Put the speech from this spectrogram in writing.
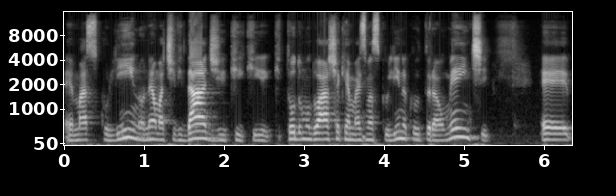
é, masculino, né, uma atividade que, que, que, todo mundo acha que é mais masculina culturalmente, é,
